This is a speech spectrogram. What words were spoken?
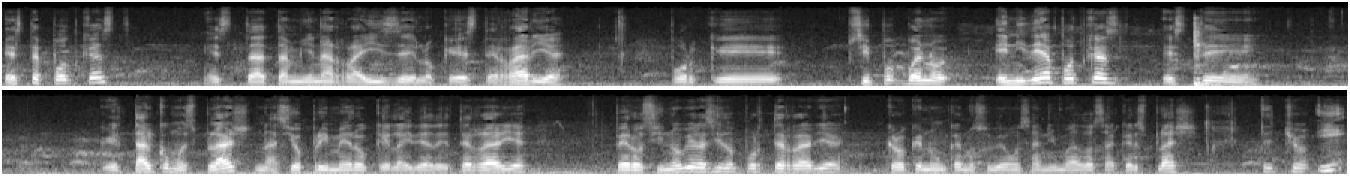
este podcast está también a raíz de lo que es Terraria. Porque, si, bueno, en Idea Podcast, este, tal como Splash, nació primero que la idea de Terraria. Pero si no hubiera sido por Terraria, creo que nunca nos hubiéramos animado a sacar Splash. De hecho, y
